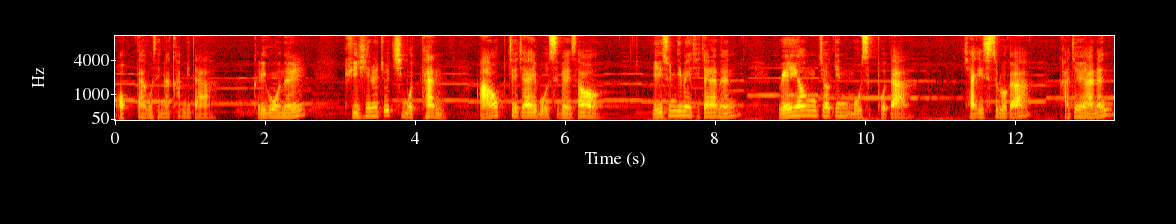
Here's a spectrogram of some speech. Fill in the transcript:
없다고 생각합니다. 그리고 오늘 귀신을 쫓지 못한 아홉 제자의 모습에서 예수님의 제자라는 외형적인 모습보다 자기 스스로가 가져야 하는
